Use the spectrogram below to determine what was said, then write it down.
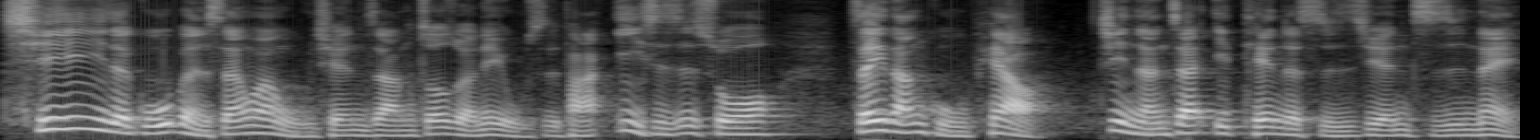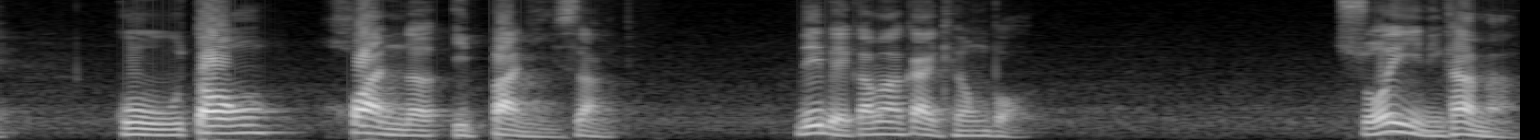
七亿的股本，三万五千张，周转率五十趴，意思是说，这一档股票竟然在一天的时间之内，股东换了一半以上，你别干嘛盖 comb？所以你看嘛，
